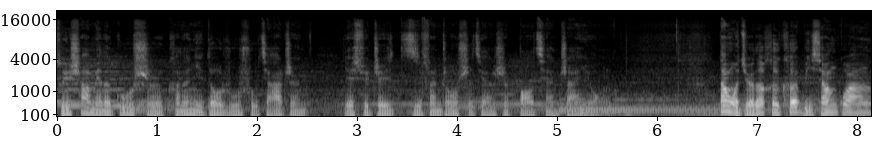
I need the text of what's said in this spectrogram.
所以上面的故事可能你都如数家珍。也许这几分钟时间是抱歉占用了。但我觉得和科比相关，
